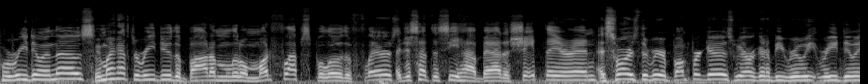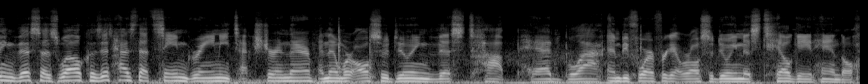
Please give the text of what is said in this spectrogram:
we're redoing those. We might have to redo the bottom little mud flaps below the flares. I just have to see how bad a shape they are in. As far as the rear bumper goes, we are gonna be re redoing this as well because it has that same grainy texture in there. And then we're also doing this top pad black. And before I forget, we're also doing this tailgate handle.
